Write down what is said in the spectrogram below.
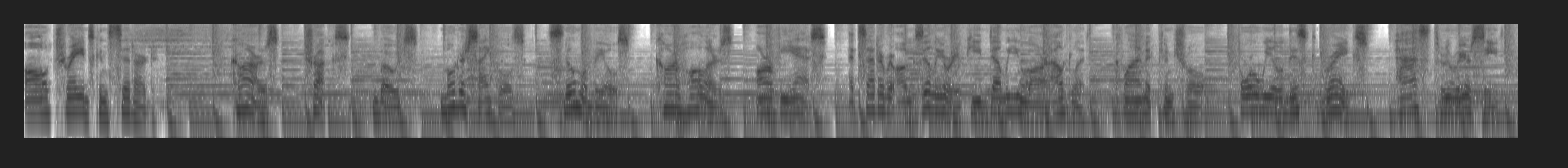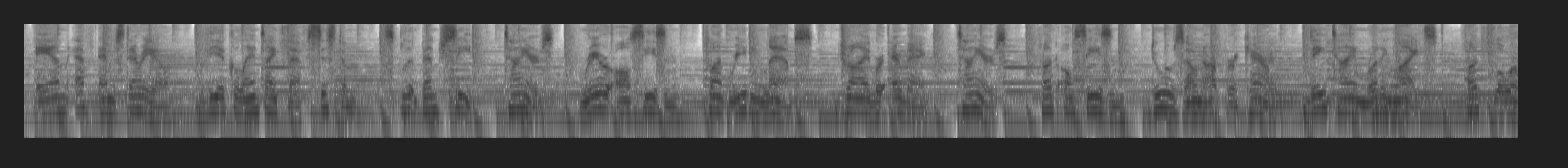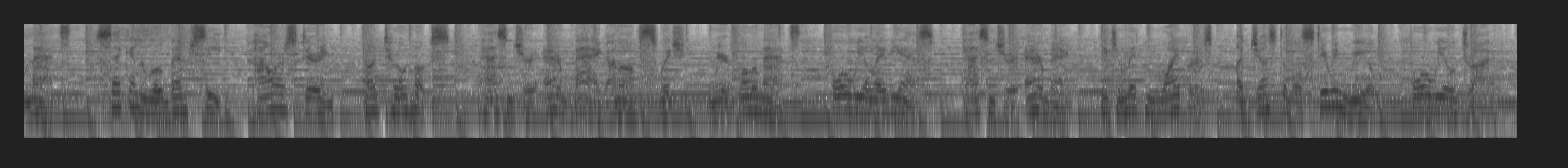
all trades considered. Cars, trucks, boats, motorcycles, snowmobiles, car haulers, RVS, etc. Auxiliary PWR outlet, climate control, four-wheel disc brakes, pass-through rear seat, AM-FM stereo, vehicle anti-theft system, split bench seat, tires, rear all-season, front reading lamps, driver airbag, tires, front all-season, dual-zone upper carrot, daytime running lights, front floor mats, second row bench seat, power steering, front tow hooks, passenger airbag on-off switch, rear floor mats, four-wheel ABS, passenger airbag, intermittent wipers, adjustable steering wheel, four-wheel drive,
